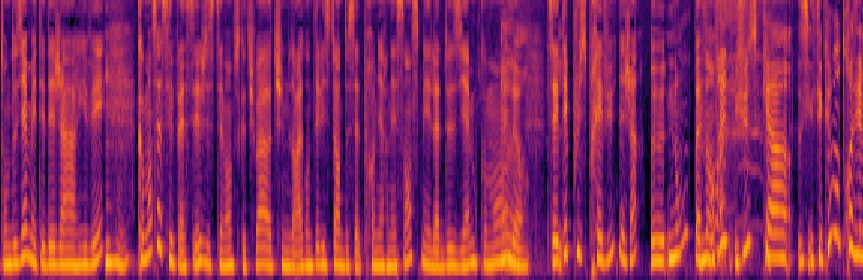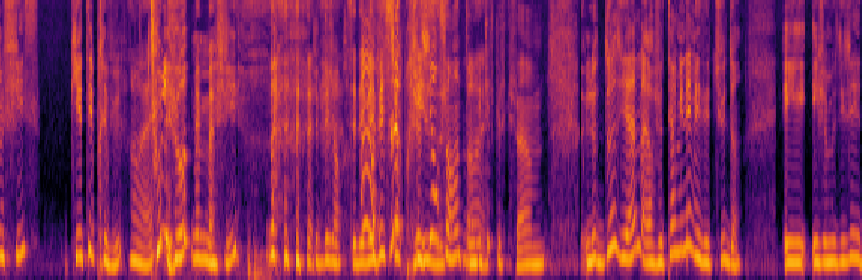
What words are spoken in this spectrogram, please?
ton deuxième était déjà arrivé. Comment ça s'est passé, justement? Parce que tu vois, tu nous as raconté l'histoire de cette première naissance, mais la deuxième, comment. euh, Alors, ça a été plus prévu déjà? Euh, non, parce qu'en fait, jusqu'à. C'est que mon troisième fils qui était prévu. Ouais. Tous les autres, même ma fille. C'est des Ah, bébés surprises. Je suis enceinte. Ouais. Mais qu'est-ce que c'est que ça? Le deuxième, alors je terminais mes études. Et, et je me disais,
